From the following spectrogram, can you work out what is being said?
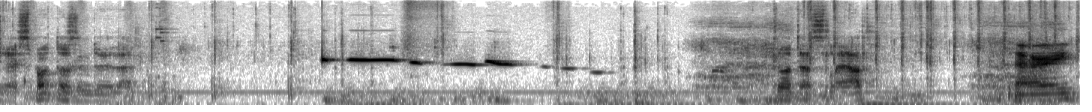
Yeah, Spot doesn't do that. God, that's loud. Sorry.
